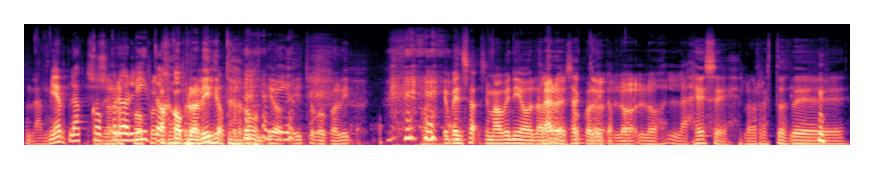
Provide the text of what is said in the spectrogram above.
las mierdas. Los coprolitos. Los coprolitos, perdón, tío, he dicho cocolitos. Bueno, ¿qué pensa- Se me ha venido la Claro, de exacto. cocolitos. lo- los- las heces, los restos de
